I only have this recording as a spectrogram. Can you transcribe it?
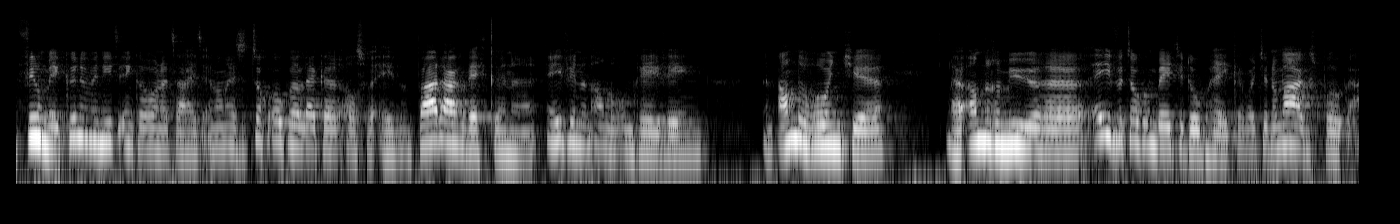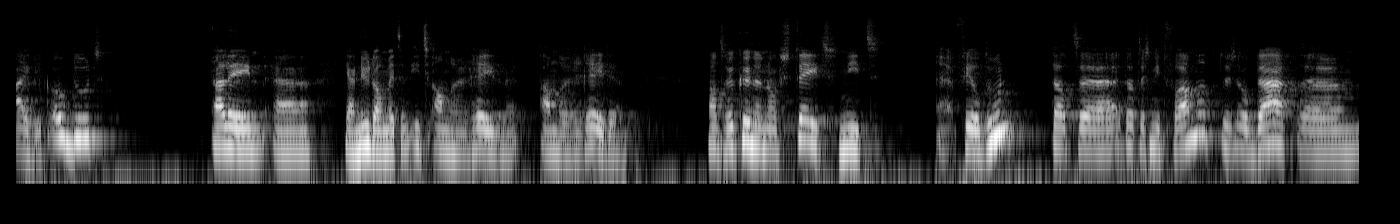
veel meer kunnen we niet in coronatijd. En dan is het toch ook wel lekker als we even een paar dagen weg kunnen. Even in een andere omgeving. Een ander rondje. Uh, andere muren. Even toch een beetje doorbreken. Wat je normaal gesproken eigenlijk ook doet. Alleen uh, ja, nu dan met een iets andere reden, andere reden. Want we kunnen nog steeds niet uh, veel doen. Dat, dat is niet veranderd. Dus ook daar ehm,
